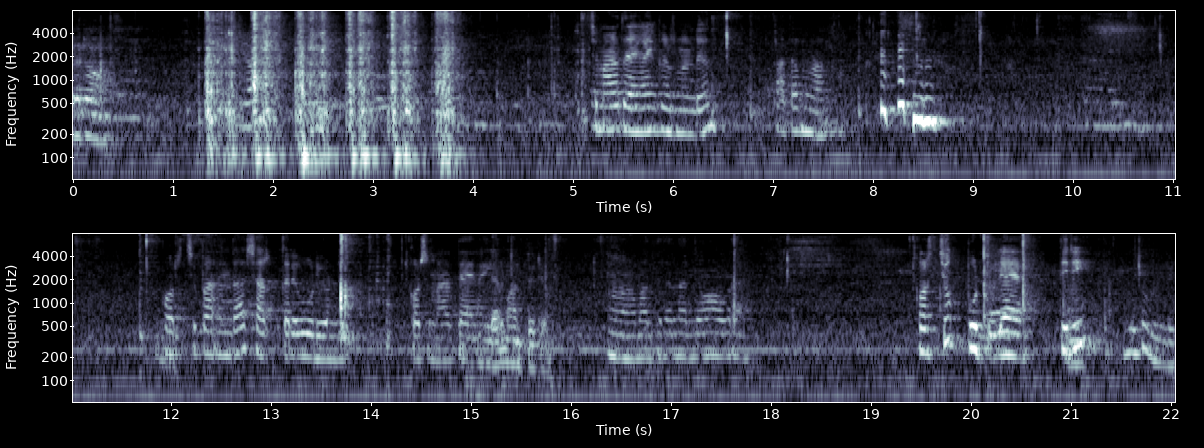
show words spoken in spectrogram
കേട്ടോ ചുമ്മാ തേങ്ങ കിട്ടുന്നുണ്ട് പതം വാങ്ങും കുറച്ച് എന്താ ശർക്കര കൂടിയുണ്ട്. കുറച്ച് മഴ തേങ്ങ മധുരം? ആ മധുരം നല്ല ഓവറാണ് കുറച്ച് ഉപ്പിട്ടു അല്ലേ ഇതുള്ളി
